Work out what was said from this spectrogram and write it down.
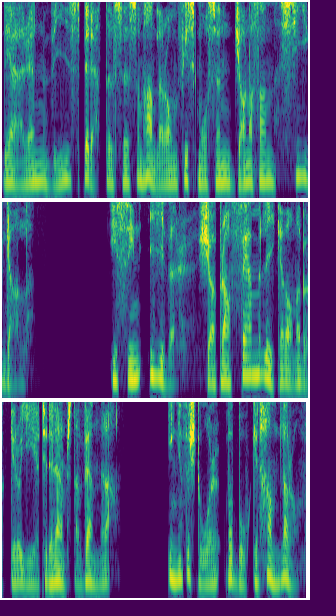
Det är en vis berättelse som handlar om fiskmåsen Jonathan Seagull. I sin iver köper han fem likadana böcker och ger till de närmsta vännerna. Ingen förstår vad boken handlar om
